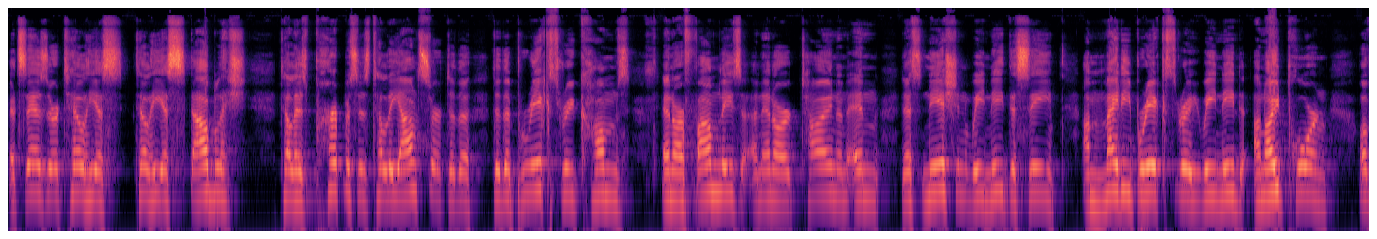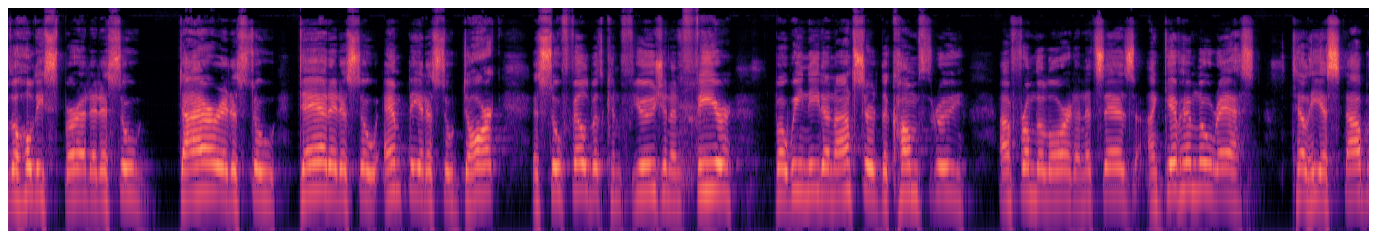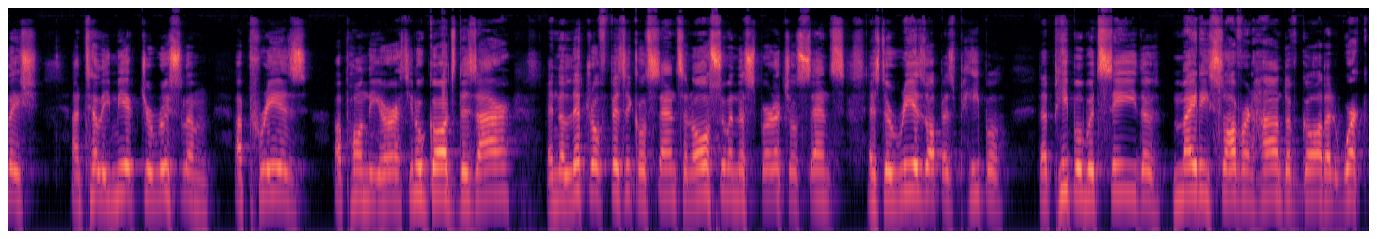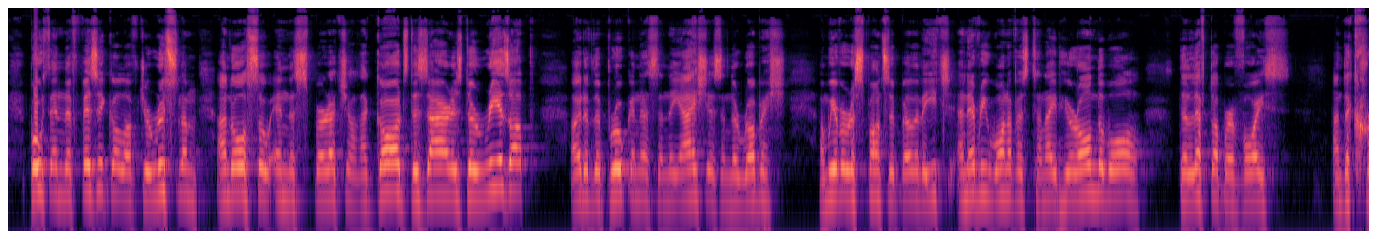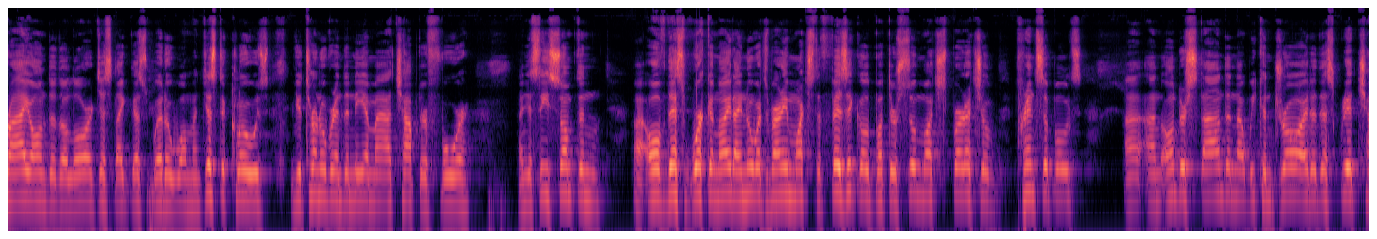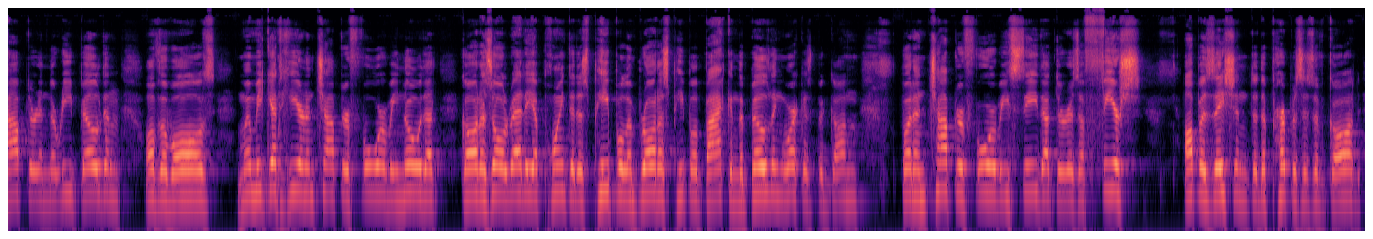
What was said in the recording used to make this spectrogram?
It says there till He is, till He establish, till His purposes, till the answer to the, to the breakthrough comes in our families and in our town and in this nation. We need to see a mighty breakthrough. We need an outpouring of the Holy Spirit. It is so dire. It is so dead. It is so empty. It is so dark. It's so filled with confusion and fear. But we need an answer to come through uh, from the Lord. And it says, and give him no rest till he establish, until he make Jerusalem a praise upon the earth. You know, God's desire in the literal physical sense and also in the spiritual sense is to raise up his people, that people would see the mighty sovereign hand of God at work, both in the physical of Jerusalem and also in the spiritual. That God's desire is to raise up out of the brokenness and the ashes and the rubbish. And we have a responsibility, each and every one of us tonight who are on the wall, to lift up our voice and to cry unto the Lord, just like this widow woman. Just to close, if you turn over into Nehemiah chapter 4, and you see something uh, of this working out, I know it's very much the physical, but there's so much spiritual principles uh, and understanding that we can draw out of this great chapter in the rebuilding of the walls. And when we get here in chapter 4, we know that God has already appointed his people and brought his people back, and the building work has begun. But in chapter 4, we see that there is a fierce opposition to the purposes of God.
